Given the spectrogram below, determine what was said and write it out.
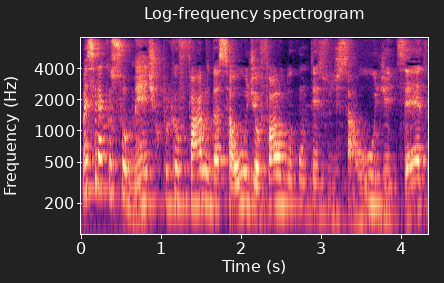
Mas será que eu sou médico porque eu falo da saúde, eu falo do contexto de saúde, etc?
